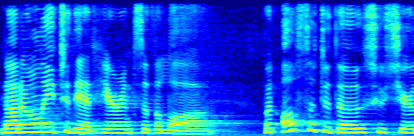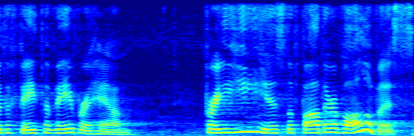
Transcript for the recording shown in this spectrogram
not only to the adherents of the law but also to those who share the faith of Abraham. For he is the father of all of us,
